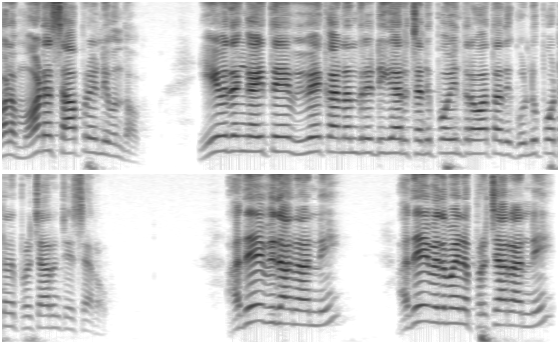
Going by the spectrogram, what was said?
వాళ్ళ మోడస్ ఆపరేండి ఉందో ఏ విధంగా అయితే వివేకానంద రెడ్డి గారు చనిపోయిన తర్వాత అది గుండుపోటని అని ప్రచారం చేశారో అదే విధానాన్ని అదే విధమైన ప్రచారాన్ని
